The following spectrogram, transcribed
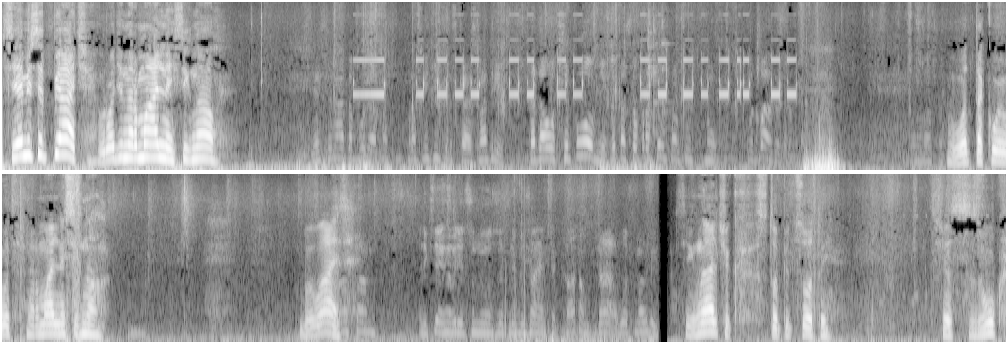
Семьдесят пять, вроде нормальный сигнал. Если надо более просветительская, смотри, когда вот шиповник, это 100% тут, ну, вот. Вот такой вот нормальный сигнал. Бывает. Алексей говорит, что мы уже приближаемся к хатам. Да, вот смотри. Сигнальчик 100-500. Сейчас звук.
